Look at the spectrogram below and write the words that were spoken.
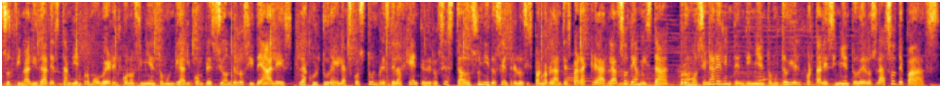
Su finalidad es también promover el conocimiento mundial y comprensión de los ideales, la cultura y las costumbres de la gente de los Estados Unidos entre los hispanohablantes para crear lazos de amistad, promocionar el entendimiento mutuo y el fortalecimiento de los lazos de paz.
